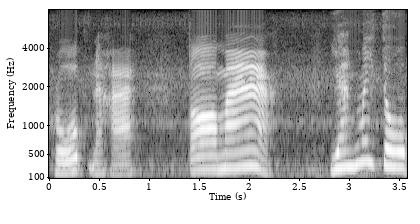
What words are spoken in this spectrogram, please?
ครบนะคะ ต่อมา ยังไม่จบ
